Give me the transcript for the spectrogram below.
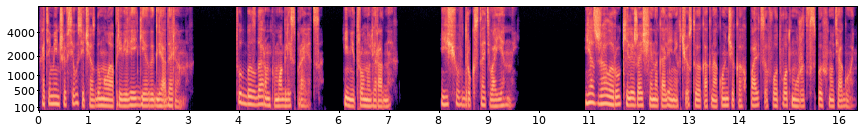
Хотя меньше всего сейчас думала о привилегиях для одаренных. Тут бы с даром помогли справиться и не тронули родных. Еще вдруг стать военной. Я сжала руки, лежащие на коленях, чувствуя, как на кончиках пальцев вот-вот может вспыхнуть огонь.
